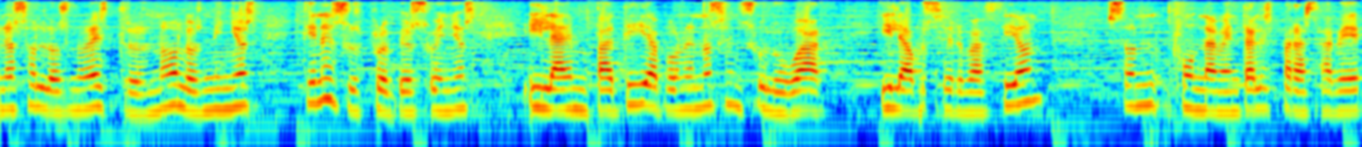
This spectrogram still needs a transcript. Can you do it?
no son los nuestros, ¿no? Los niños tienen sus propios sueños y la empatía, ponernos en su lugar y la observación son fundamentales para saber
